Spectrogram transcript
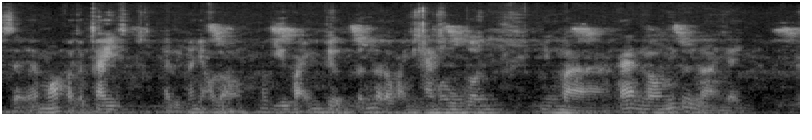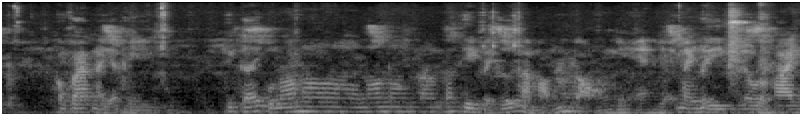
sẽ mót vào trong cây tại vì nó nhỏ gọn nó chỉ khoảng trường tính là đâu khoảng 20 u thôi nhưng mà cái anh lo nhất là vậy. Con pháp này thì thiết kế của nó nó nó nó nó, nó thiên về hướng là mỏng gọn nhẹ dễ mang đi low profile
